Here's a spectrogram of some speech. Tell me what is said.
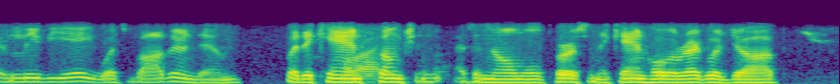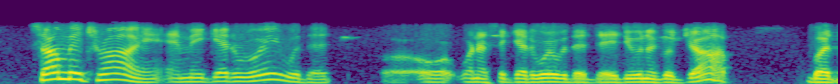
alleviate what's bothering them, but they can't Right. function as a normal person. They can't hold a regular job. Some may try and may get away with it, or, or when I say get away with it, they're doing a good job, but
